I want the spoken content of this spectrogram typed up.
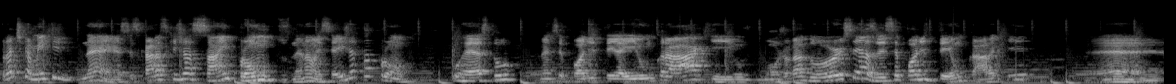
praticamente, né, esses caras que já saem prontos, né, não, esse aí já tá pronto. O resto, né, você pode ter aí um craque, um bom jogador, e às vezes você pode ter um cara que é,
